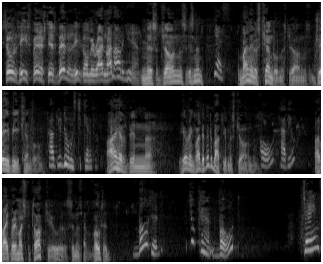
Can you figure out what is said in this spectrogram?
As soon as he's finished his business, he's going to be riding right out again. Miss Jones, isn't it? Yes. My name is Kendall, Miss Jones. J.B. Kendall. How do you do, Mr. Kendall? I have been uh, hearing quite a bit about you, Miss Jones. Oh, have you? I'd like very much to talk to you as soon as I've voted. Voted? But you can't vote. James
